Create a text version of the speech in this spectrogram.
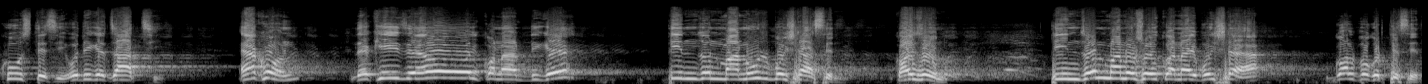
খুঁজতেছি, ওইদিকে যাচ্ছি। এখন দেখি যে ওই কোনার দিকে তিনজন মানুষ বসে আছেন। কয়জন? তিনজন মানুষ ওই কোনায় বসে গল্প করতেছেন।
